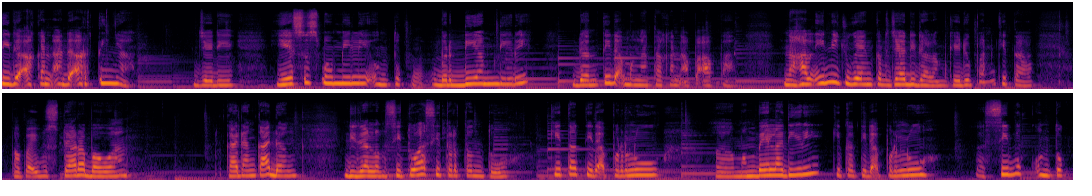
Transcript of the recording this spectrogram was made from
tidak akan ada artinya. Jadi Yesus memilih untuk berdiam diri dan tidak mengatakan apa-apa. Nah, hal ini juga yang terjadi dalam kehidupan kita. Bapak Ibu Saudara bahwa kadang-kadang di dalam situasi tertentu kita tidak perlu e, membela diri, kita tidak perlu e, sibuk untuk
